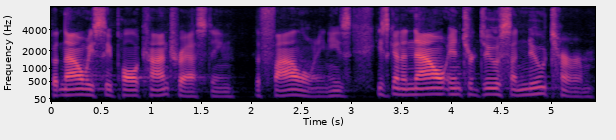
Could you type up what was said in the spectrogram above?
But now we see Paul contrasting the following. He's, he's going to now introduce a new term.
